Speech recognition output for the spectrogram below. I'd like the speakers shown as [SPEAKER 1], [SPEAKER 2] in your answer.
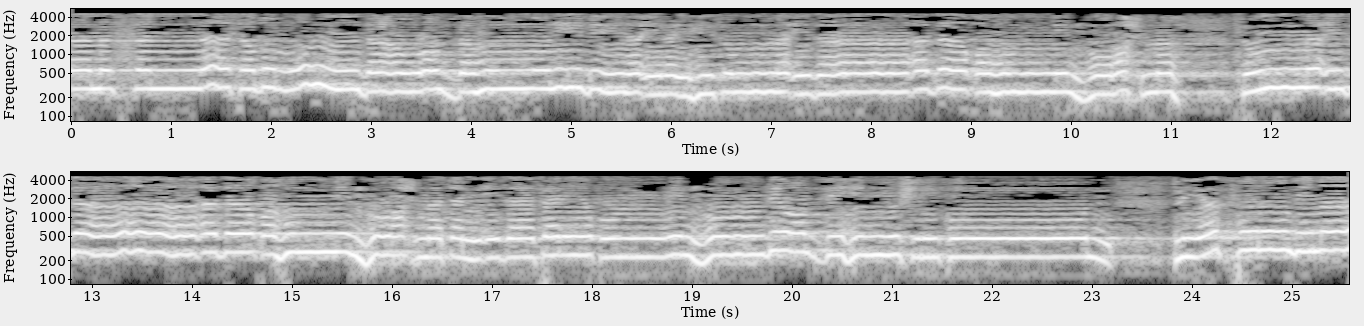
[SPEAKER 1] مس الناس ضر دعوا ربهم منيبين إليه ثم إذا أذاقهم منه رحمة ثم إذا أذاقهم منه رحمة إذا فريق منهم بربهم يشركون ليكفروا بما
